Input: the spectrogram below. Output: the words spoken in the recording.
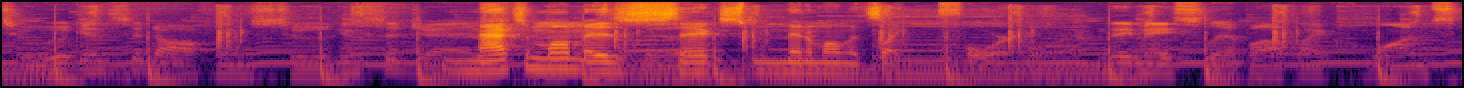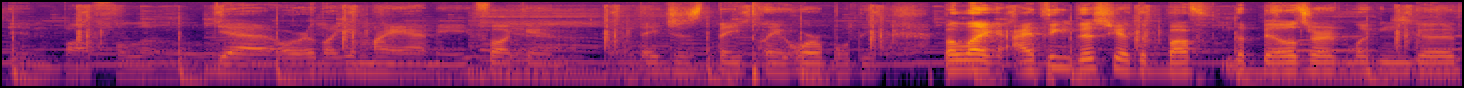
two against the Dolphins, two against the Jets. Maximum is the six, minimum it's like four. They may slip up like once in. Yeah, or like in Miami, fucking they just they play horrible. Deep. But like I think this year the buff the Bills are looking good.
